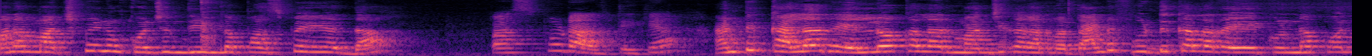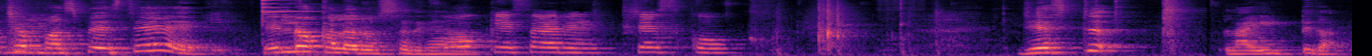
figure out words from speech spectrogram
మనం మర్చిపోయినాం. కొంచెం దీంట్లో పసుపు వేయొద్దా? పసుపు అంటే కలర్ ఎల్లో కలర్ మంచిగా కనబడతా. అంటే ఫుడ్ కలర్ వేయకుండా కొంచెం పసుపు వేస్తే ఎల్లో కలర్ వస్తుంది కదా. ఓకే సరే. చేసుకో. జస్ట్ లైట్గా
